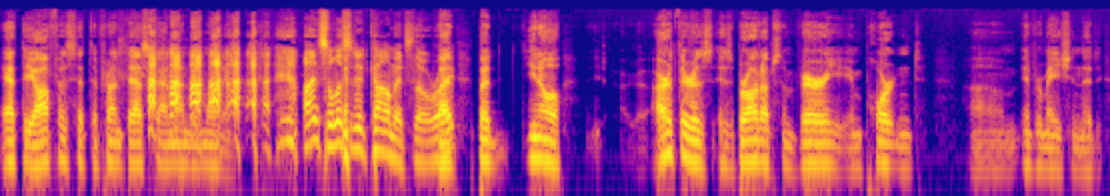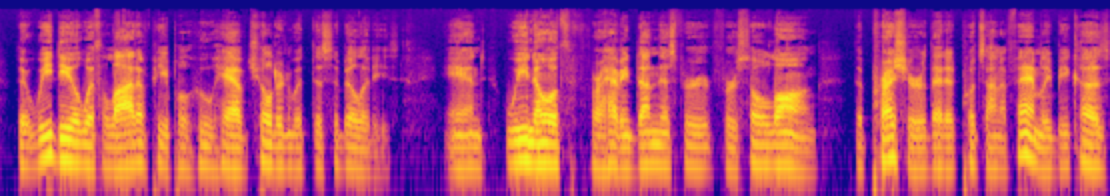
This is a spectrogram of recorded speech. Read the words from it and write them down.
at the office at the front desk on Monday morning. Unsolicited comments, though, right? But, but you know, Arthur has, has brought up some very important um, information that that we deal with a lot of people who have children with disabilities and we know for having done this for, for so long, the pressure that it puts on a family because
